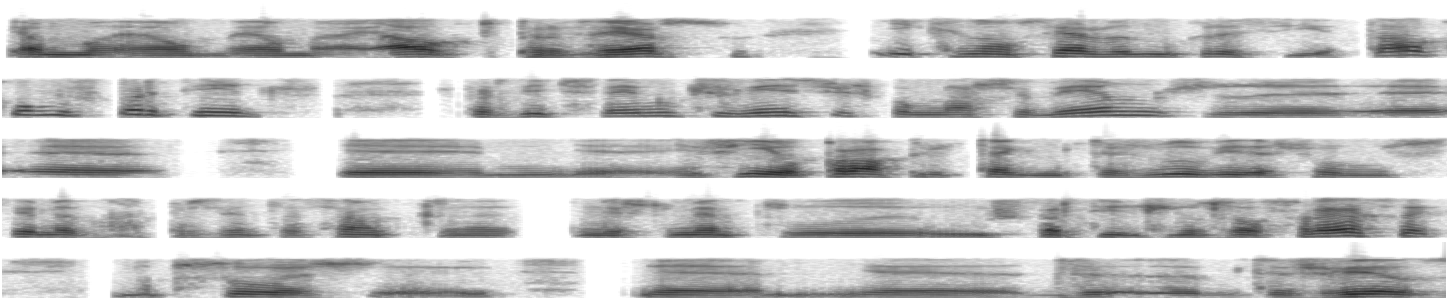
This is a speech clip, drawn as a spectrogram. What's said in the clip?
é, uma, é, uma, é, uma, é algo de perverso e que não serve à democracia. Tal como os partidos. Os partidos têm muitos vícios, como nós sabemos, eh, eh, eh, enfim, eu próprio tenho muitas dúvidas sobre o sistema de representação que neste momento eh, os partidos nos oferecem, de pessoas eh, de, muitas vezes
